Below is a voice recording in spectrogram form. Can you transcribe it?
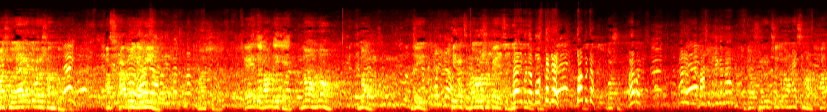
মাশাআল্লাহ একেবারে শান্ত। আসহাবুল ইয়ামিন। মাশাআল্লাহ। এই যে বাম দিকে। নো নো নো। জি ঠিক আছে ভালোবাসা পেয়েছি। এই বেটা ভাই। আরে বাসুর থেকে নাম। যশোরের ছেলেরা অনেক স্মার্ট হাত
